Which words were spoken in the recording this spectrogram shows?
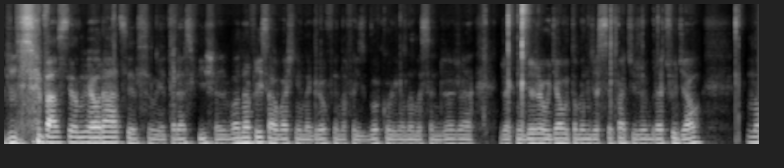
Sebastian miał rację w sumie, teraz pisze, bo napisał właśnie na grupie na Facebooku i na Messengerze, że jak nie bierze udziału, to będzie sypać i żeby brać udział. No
